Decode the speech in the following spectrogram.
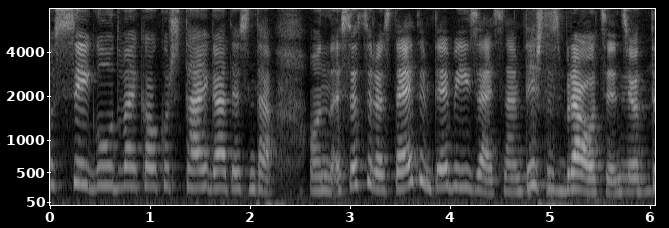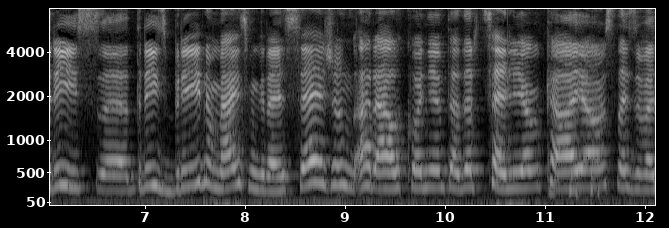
uz Sigūdu vai kaut kur staigāties. Un tā. un es atceros, tētim tie bija izaicinājumi. Tieši tas brauciens, jo trīs, uh, trīs brīnumi aizmugurē sēž un ar alkoņiem, tad ar ceļiem kājām. Es nezinu, vai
